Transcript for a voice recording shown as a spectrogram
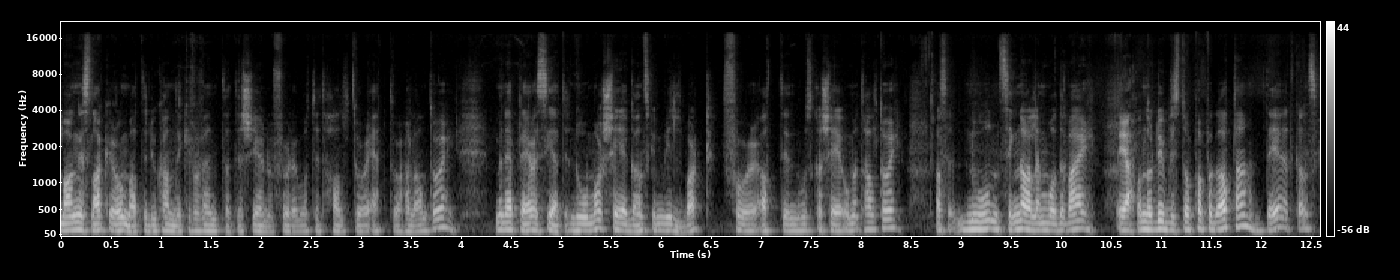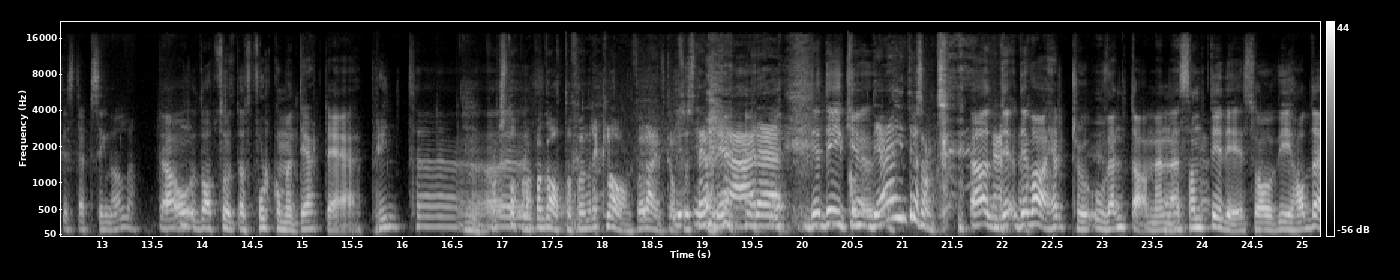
Mange snakker om at du kan ikke forvente at det skjer noe før det har gått et halvt år, ett år, halvannet år. Men jeg pleier å si at noe må skje ganske umiddelbart for at noe skal skje om et halvt år. Altså, Noen signaler må det være. Ja. Og når du blir stoppa på gata, det er et ganske sterkt signal. da. Ja, og det er absolutt at folk kommenterte print mm. Folk stopper deg på gata for en reklame for regnskapssystem. Det er, eh, det, det, er ikke, det er interessant. ja, det, det var helt uventa, men eh, samtidig så vi hadde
